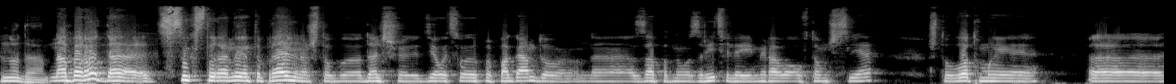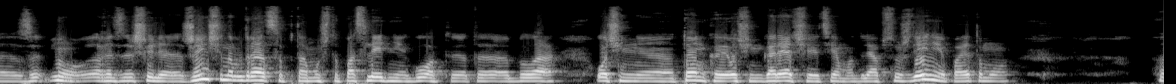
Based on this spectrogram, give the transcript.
ну да. Наоборот, да, с их стороны это правильно, чтобы дальше делать свою пропаганду на западного зрителя и мирового в том числе, что вот мы ну, разрешили женщинам драться, потому что последний год это была очень э, тонкая очень горячая тема для обсуждения, поэтому э,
